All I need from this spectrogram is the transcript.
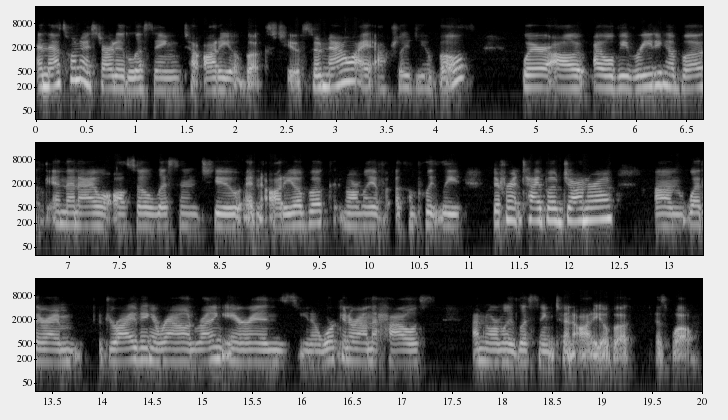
And that's when I started listening to audiobooks too. So now I actually do both where I'll I will be reading a book and then I will also listen to an audiobook, normally of a completely different type of genre. Um, whether I'm driving around, running errands, you know, working around the house, I'm normally listening to an audiobook as well.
